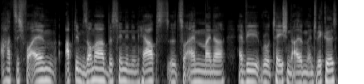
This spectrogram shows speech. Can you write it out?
hat sich vor allem ab dem Sommer bis hin in den Herbst äh, zu einem meiner Heavy Rotation Alben entwickelt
